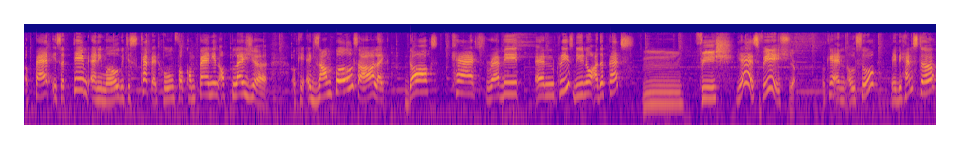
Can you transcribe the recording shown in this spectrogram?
A pet is a tamed animal which is kept at home for companion or pleasure. Okay, examples are like dogs, cats, rabbit, and Chris. Do you know other pets? Mm, fish. Yes, fish. Yeah. Okay, and also maybe hamster.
